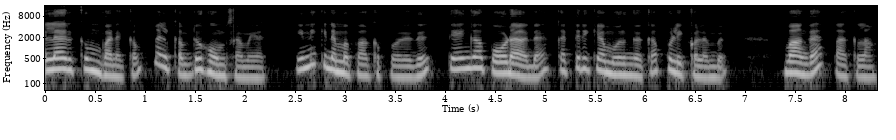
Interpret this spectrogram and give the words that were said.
எல்லாருக்கும் வணக்கம். வெல்கம் டு ஹோம் சமையல் இன்றைக்கி நம்ம பார்க்க போகிறது தேங்காய் போடாத கத்திரிக்காய் முருங்கைக்காய் புளிக்குழம்பு. வாங்க பார்க்கலாம்.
